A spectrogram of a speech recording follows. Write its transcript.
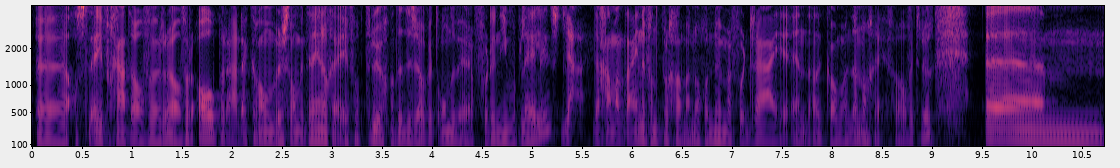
eh, als het even gaat over, over opera, daar komen we zo meteen nog even op terug. Want dat is ook het onderwerp voor de nieuwe playlist. Ja, Daar gaan we aan het einde van het programma nog een nummer voor draaien. En daar komen we dan nog even over terug. Ehm,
